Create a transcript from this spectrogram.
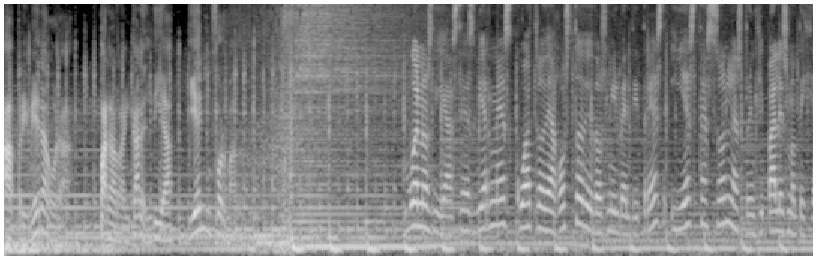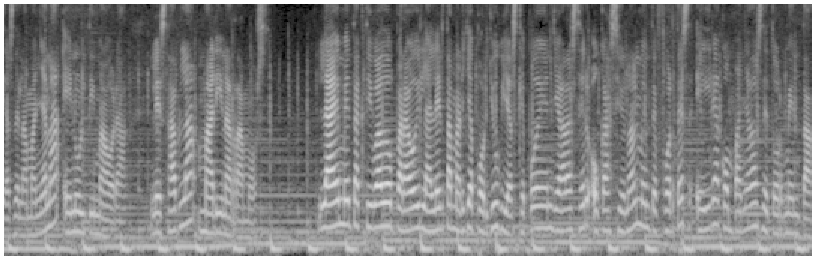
a primera hora, para arrancar el día bien informado. Buenos días, es viernes 4 de agosto de 2023 y estas son las principales noticias de la mañana en última hora. Les habla Marina Ramos. La EMET ha activado para hoy la alerta amarilla por lluvias que pueden llegar a ser ocasionalmente fuertes e ir acompañadas de tormenta.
